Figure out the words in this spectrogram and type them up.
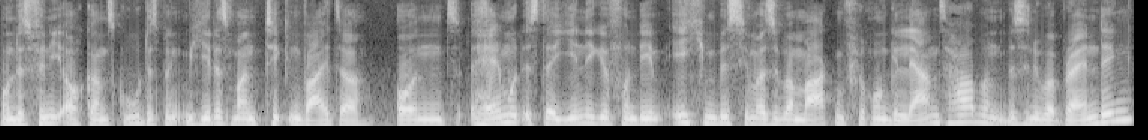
Und das finde ich auch ganz gut. Das bringt mich jedes Mal einen Ticken weiter. Und Helmut ist derjenige, von dem ich ein bisschen was über Markenführung gelernt habe und ein bisschen über Branding.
